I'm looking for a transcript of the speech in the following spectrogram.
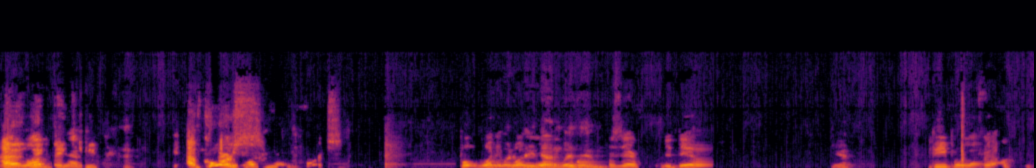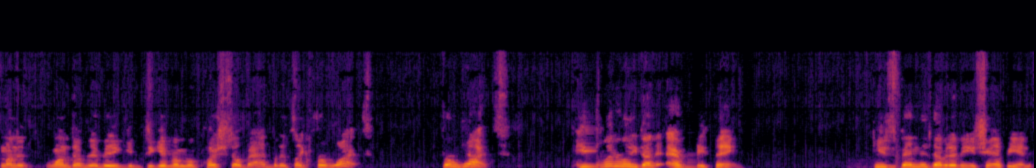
I Uh, love they- Jeff. he- of course, I love him. of course. But what, But what what, have they more- done with him? Is there to do? Yeah. People want want want WWE to give him a push so bad, but it's like for what? For what? He's literally done everything. He's been the WWE champion.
